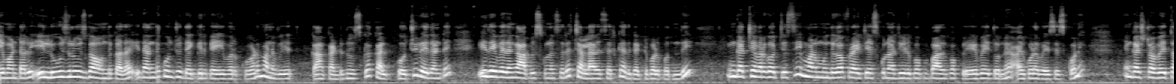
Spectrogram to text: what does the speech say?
ఏమంటారు ఈ లూజ్ లూజ్గా ఉంది కదా ఇదంతా కొంచెం దగ్గరికి అయ్యే వరకు కూడా మనం కంటిన్యూస్గా కలుపుకోవచ్చు. లేదంటే ఇదే విధంగా ఆపేసుకున్నా సరే చల్లారేసరికి అది గట్టిపడిపోతుంది. ఇంకా చివరిగా వచ్చేసి మనం ముందుగా ఫ్రై చేసుకున్న జీడిపప్పు బాదపప్పు ఏవైతే ఉన్నాయో అవి కూడా వేసేసుకొని ఇంకా స్టవ్ అయితే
